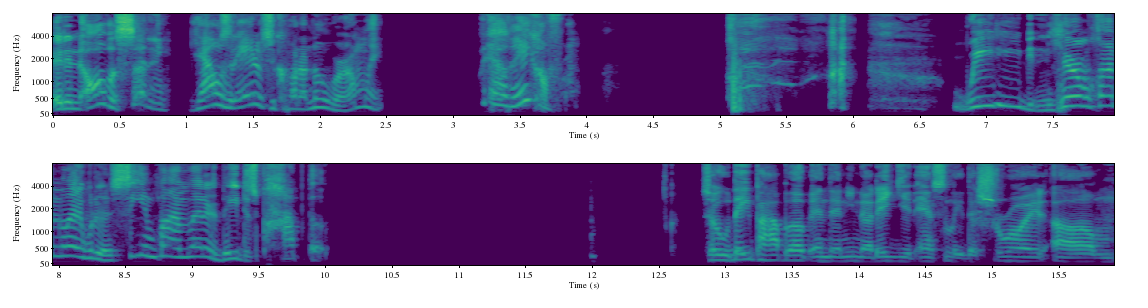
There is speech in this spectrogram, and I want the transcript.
And then all of a sudden, Gallows and Anderson come out of nowhere. I'm like, where the hell they come from? We didn't hear him climb the ladder. We didn't see him climb the ladder. They just popped up. So they pop up and then, you know, they get instantly destroyed. Um,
